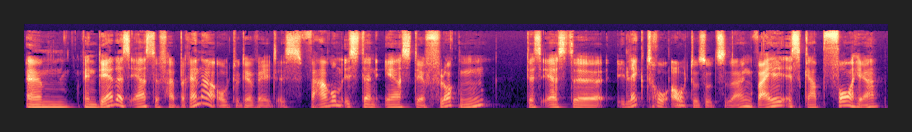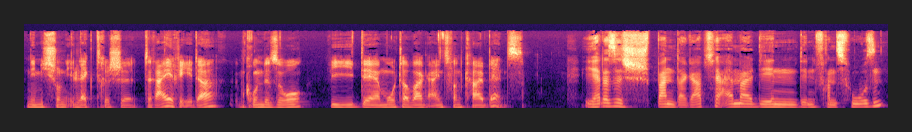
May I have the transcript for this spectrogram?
ähm, wenn der das erste Verbrennerauto der Welt ist, warum ist dann erst der Flocken das erste Elektroauto sozusagen? Weil es gab vorher nämlich schon elektrische Dreiräder, im Grunde so wie der Motorwagen 1 von Karl Benz. Ja, das ist spannend. Da gab es ja einmal den, den Franzosen,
